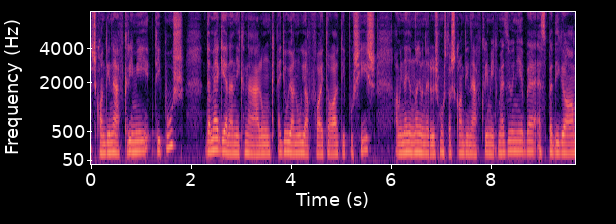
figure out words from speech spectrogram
skandináv krimi típus, de megjelenik nálunk egy olyan újabb fajta altípus is, ami nagyon-nagyon erős most a skandináv krimik mezőnyébe, ez pedig a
